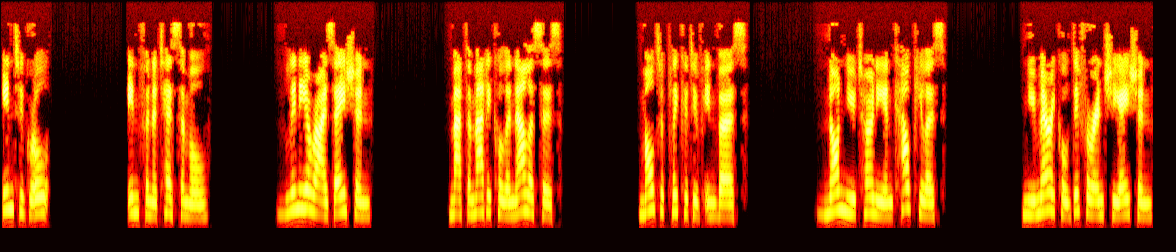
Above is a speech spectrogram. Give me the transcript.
Integral. Infinitesimal. Linearization. Mathematical analysis. Multiplicative inverse Non-Newtonian calculus. Numerical differentiation.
